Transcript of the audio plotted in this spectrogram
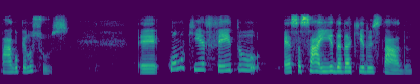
pago pelo SUS. É, como que é feito essa saída daqui do estado?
